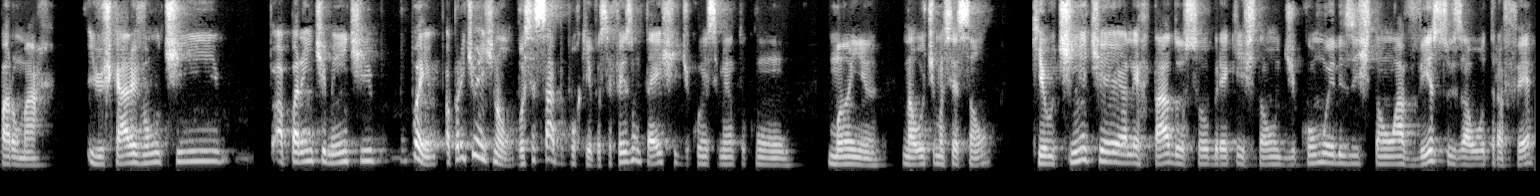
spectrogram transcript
para o mar. E os caras vão te aparentemente. Bem, aparentemente não. Você sabe por quê. Você fez um teste de conhecimento com manha na última sessão, que eu tinha te alertado sobre a questão de como eles estão avessos a outra fé.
